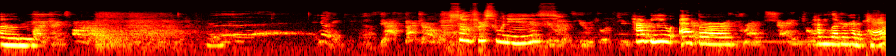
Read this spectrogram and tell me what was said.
Um. So first one is, have you ever, have you ever had a pet?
